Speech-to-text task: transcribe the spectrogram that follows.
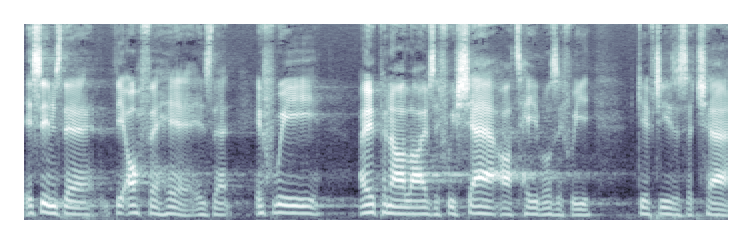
It seems the, the offer here is that if we open our lives, if we share our tables, if we give Jesus a chair,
